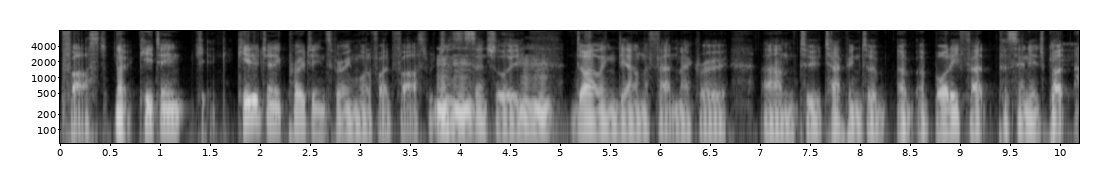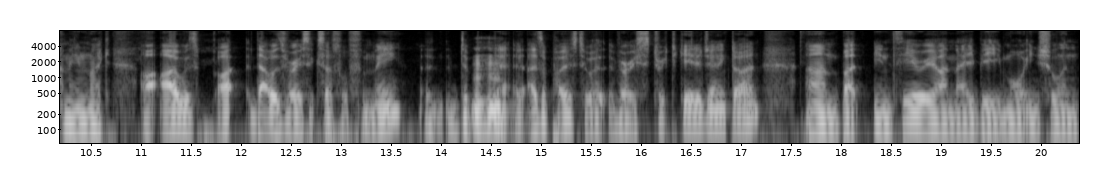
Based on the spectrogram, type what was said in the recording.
fast. No, ketone, ke- ketogenic protein sparing modified fast, which is essentially dialing down the fat macro um, to tap into a, a body fat percentage. But I mean, like, I, I was, I, that was very successful for me. uh, de- uh, As opposed to a, a very strict ketogenic diet, um, but in theory, I may be more insulin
